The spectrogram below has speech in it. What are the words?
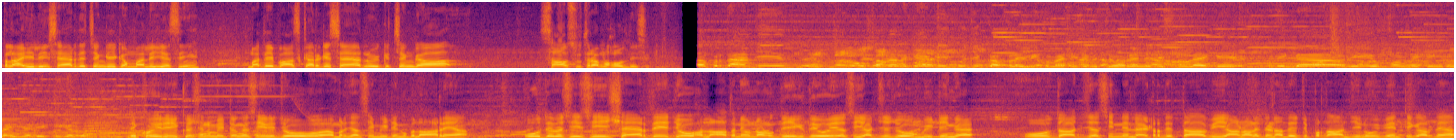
ਭਲਾਈ ਲਈ ਸ਼ਹਿਰ ਦੇ ਚੰਗੇ ਕੰਮਾਂ ਲਈ ਅਸੀਂ ਮਤੇ ਪਾਸ ਕਰਕੇ ਸ਼ਹਿਰ ਨੂੰ ਇੱਕ ਚੰਗਾ ਸਾਫ਼ ਸੁਥਰਾ ਮਾਹੌਲ ਦੇ ਸਕੀਏ। ਪ੍ਰਧਾਨ ਜੀ ਪਤਾ ਲੱਗਿਆ ਕਿ ਕੁਝ ਘਪਲੇ ਵੀ ਕਮੇਟੀ ਦੇ ਵਿੱਚ ਹੋ ਰਹੇ ਨੇ ਜਿਸ ਨੂੰ ਲੈ ਕੇ ਇੱਕ ਰੀਓਪਨ ਮੀਟਿੰਗ ਬੁਲਾਈ ਜਾ ਰਹੀ ਹੈ। ਕੀ ਗੱਲ ਬਾਤ ਹੈ? ਦੇਖੋ ਇਹ ਰੀਕਸ਼ਨ ਮੀਟਿੰਗ ਅਸੀਂ ਜੋ ਐਮਰਜੈਂਸੀ ਮੀਟਿੰਗ ਬੁਲਾ ਰਹੇ ਹਾਂ ਉਸ ਦੇ ਵਿੱਚ ਅਸੀਂ ਸ਼ਹਿਰ ਦੇ ਜੋ ਹਾਲਾਤ ਨੇ ਉਹਨਾਂ ਨੂੰ ਦੇਖਦੇ ਹੋਏ ਅਸੀਂ ਅੱਜ ਜੋ ਮੀਟਿੰਗ ਹੈ, ਉਸ ਦਾ ਅੱਜ ਅਸੀਂ ਨੇ ਲੈਟਰ ਦਿੱਤਾ ਵੀ ਆਉਣ ਵਾਲੇ ਦਿਨਾਂ ਦੇ ਵਿੱਚ ਪ੍ਰਧਾਨ ਜੀ ਨੂੰ ਵੀ ਬੇਨਤੀ ਕਰਦੇ ਹਾਂ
